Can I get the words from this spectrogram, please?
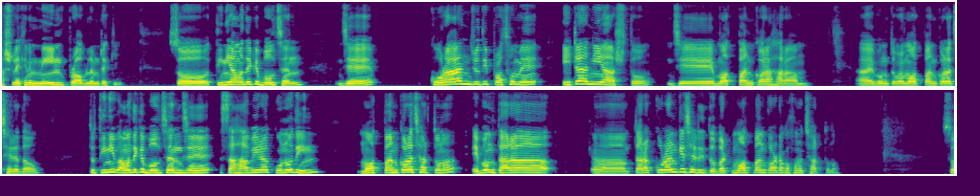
আসলে এখানে মেইন প্রবলেমটা কি? সো তিনি আমাদেরকে বলছেন যে, কোরআন যদি প্রথমে এটা নিয়ে আসতো যে, মদ পান করা হারাম এবং তোমার মদ পান করা ছেড়ে দাও, তো তিনি আমাদেরকে বলছেন যে, সাহাবিরা কোনোদিন মদ পান করা ছাড়তো না এবং তারা তারা কোরআনকে ছেড়ে দিত বাট মদ পান করাটা কখনো ছাড়তো না। সো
